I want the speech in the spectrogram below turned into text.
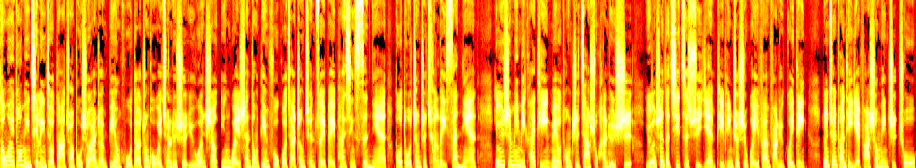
曾为多名七零九大抓捕涉案人辩护的中国维权律师余文生，因为煽动颠覆国家政权罪被判刑四年，剥夺政治权利三年。由于是秘密开庭，没有通知家属和律师，余文生的妻子许燕批评这是违反法律规定。人权团体也发声明指出，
